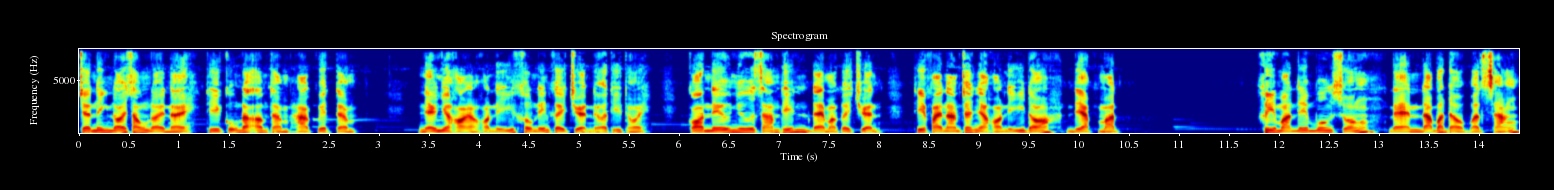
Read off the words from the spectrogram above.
Trần Ninh nói xong lời này thì cũng đã âm thầm hạ quyết tâm. Nếu như hỏi họ ý không đến gây chuyện nữa thì thôi. Còn nếu như dám đến để mà gây chuyện thì phải làm cho nhà họ ý đó đẹp mặt. Khi mà đêm buông xuống, đèn đã bắt đầu bật sáng.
